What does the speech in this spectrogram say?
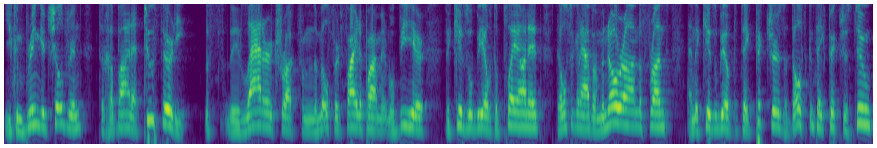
you can bring your children to Chabad at 2.30 the, the ladder truck from the Milford Fire Department will be here. The kids will be able to play on it. They're also going to have a menorah on the front, and the kids will be able to take pictures. Adults can take pictures too.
